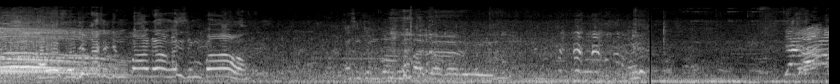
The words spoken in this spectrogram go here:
Kalau setuju kasih jempol dong, kasih jempol. Kasih jempol Pak Jokowi. Jokowi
